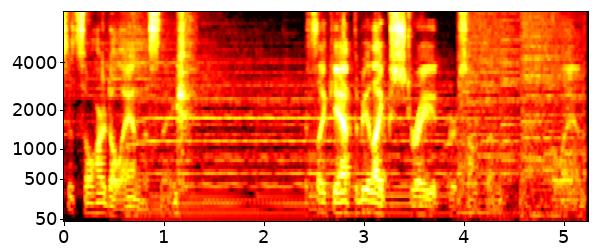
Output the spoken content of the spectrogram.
Is it so hard to land this thing? It's like you have to be like straight or something to land.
